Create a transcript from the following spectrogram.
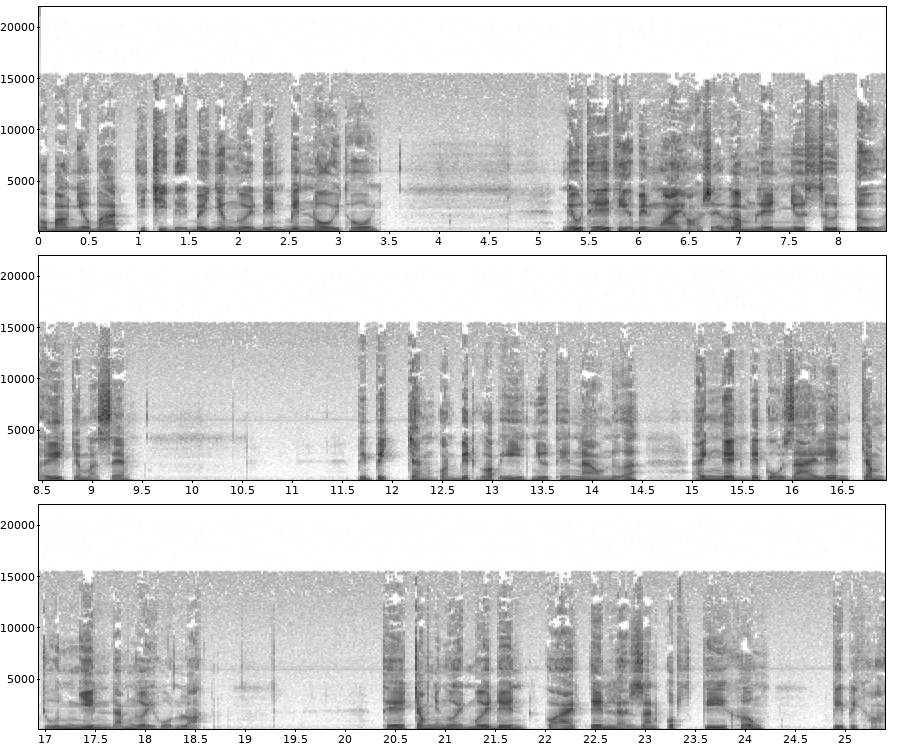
có bao nhiêu bát thì chỉ để bấy nhiêu người đến bên nồi thôi. Nếu thế thì ở bên ngoài họ sẽ gầm lên như sư tử ấy cho mà xem. Pipic chẳng còn biết góp ý như thế nào nữa. Anh nghển cái cổ dài lên chăm chú nhìn đám người hỗn loạn. Thế trong những người mới đến, có ai tên là Jankowski không? Pipic hỏi.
